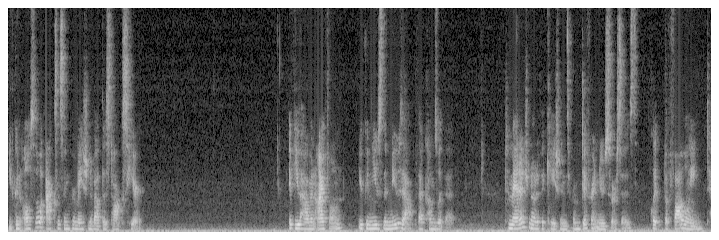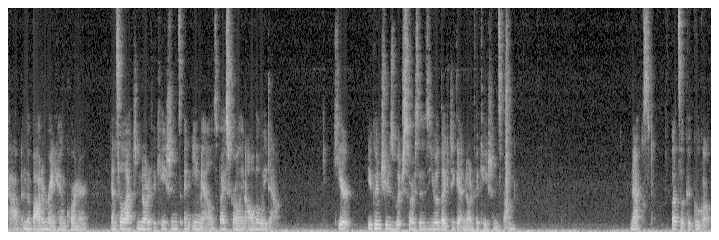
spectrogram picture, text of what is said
You can also access information about this talks here. If you have an iPhone, you can use the news app that comes with it. To manage notifications from different news sources, click the Following tab in the bottom right hand corner and select Notifications and Emails by scrolling all the way down. Here, you can choose which sources you would like to get notifications from. Next, let's look at Google.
